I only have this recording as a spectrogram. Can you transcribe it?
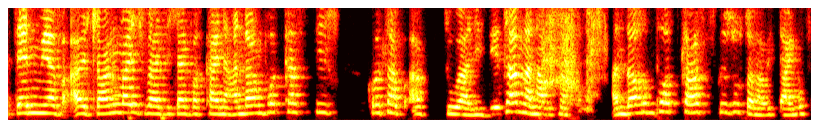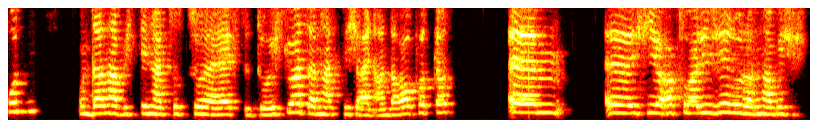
denn mir halt langweilig, weil sich einfach keine anderen Podcasts, die ich gehört habe, aktualisiert haben. Dann habe ich nach anderen Podcasts gesucht, dann habe ich deinen gefunden und dann habe ich den halt so zur Hälfte durchgehört. Dann hat sich ein anderer Podcast ähm, äh, hier aktualisiert und dann habe ich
